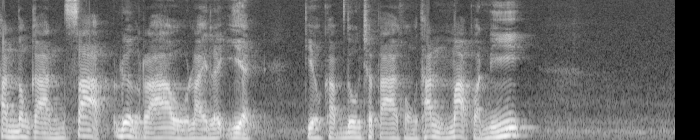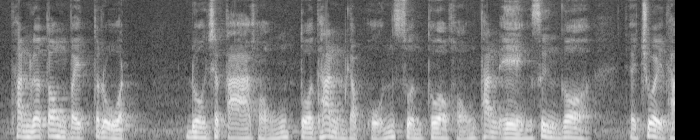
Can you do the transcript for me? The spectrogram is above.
ท่านต้องการทราบเรื่องราวรายละเอียด เกี่ยวกับดวงชะตาของท่านมากกว่านี้ ท่านก็ต้องไปตรวจดวงชะตาของตัวท่านกับผลส่วนตัวของท่านเอง ซึ่งก็จะช่วยท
